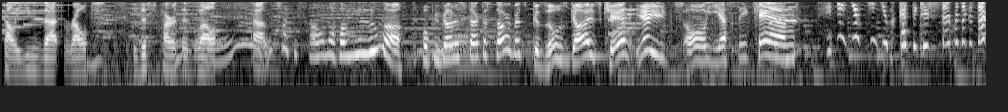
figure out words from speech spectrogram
probably use that route this part as well. Uh, looks like we found a Hungry Luma. Hope you got a stack of starbits, cause those guys can eat! Oh yes they can! You, you, got the two starbits like a star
